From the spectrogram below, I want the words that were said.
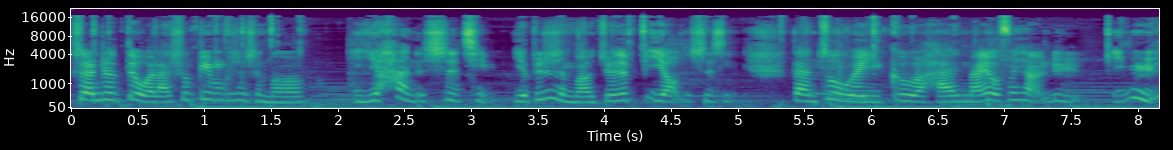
虽然这对我来说并不是什么遗憾的事情，也不是什么觉得必要的事情，但作为一个还蛮有分享率、欲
